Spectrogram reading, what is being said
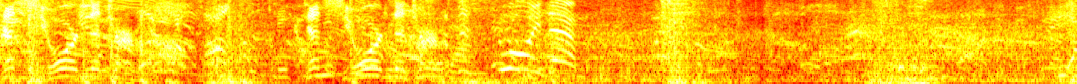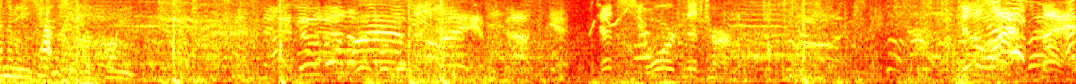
Judge the ordinate terminal! This That's the skills ordinate and term. Destroy them. The enemy captured the point. To the last man! Judge the ordinate terminal! To the last man!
